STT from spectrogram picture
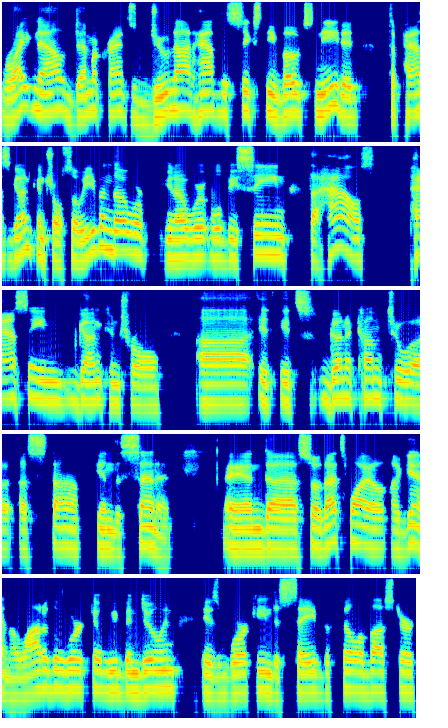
Right now, Democrats do not have the 60 votes needed to pass gun control. So even though we're, you know, we will be seeing the House passing gun control, uh, it, it's going to come to a, a, stop in the Senate. And uh, so that's why, again, a lot of the work that we've been doing is working to save the filibuster.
